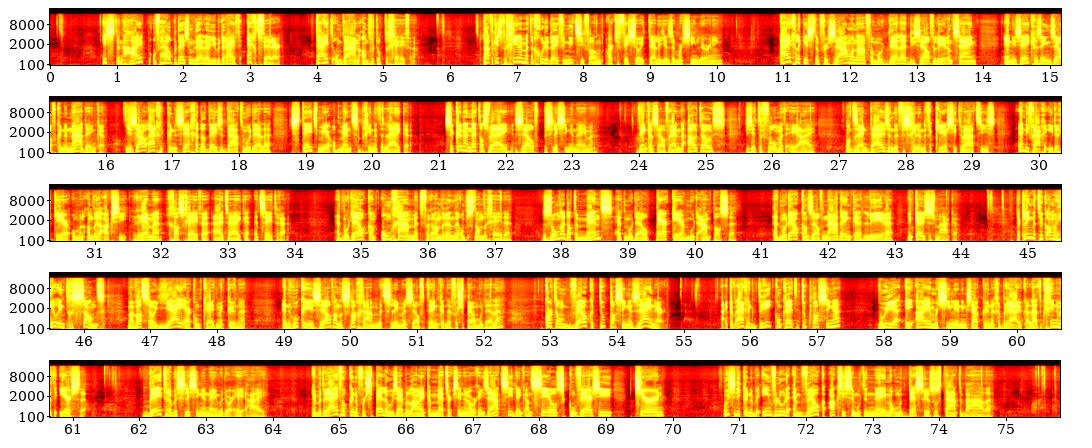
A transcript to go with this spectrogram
Is het een hype of helpen deze modellen je bedrijf echt verder? Tijd om daar een antwoord op te geven. Laat ik eens beginnen met een goede definitie van artificial intelligence en machine learning. Eigenlijk is het een verzamelnaam van modellen die zelflerend zijn en in zekere zin zelf kunnen nadenken. Je zou eigenlijk kunnen zeggen dat deze datamodellen steeds meer op mensen beginnen te lijken. Ze kunnen net als wij zelf beslissingen nemen. Denk aan zelfrijdende auto's, die zitten vol met AI. Want er zijn duizenden verschillende verkeerssituaties en die vragen iedere keer om een andere actie. Remmen, gas geven, uitwijken, etc. Het model kan omgaan met veranderende omstandigheden, zonder dat de mens het model per keer moet aanpassen. Het model kan zelf nadenken, leren en keuzes maken. Dat klinkt natuurlijk allemaal heel interessant, maar wat zou jij er concreet mee kunnen? En hoe kun je zelf aan de slag gaan met slimme, zelfdenkende voorspelmodellen? Kortom, welke toepassingen zijn er? Nou, ik heb eigenlijk drie concrete toepassingen hoe je AI en machine learning zou kunnen gebruiken. Laten we beginnen met de eerste. Betere beslissingen nemen door AI. Een bedrijf wil kunnen voorspellen hoe zij belangrijke metrics in een organisatie, denk aan sales, conversie, churn, hoe ze die kunnen beïnvloeden en welke acties ze moeten nemen om het beste resultaat te behalen.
